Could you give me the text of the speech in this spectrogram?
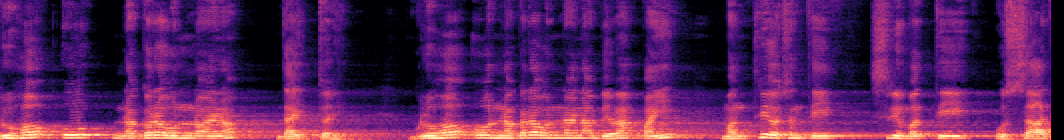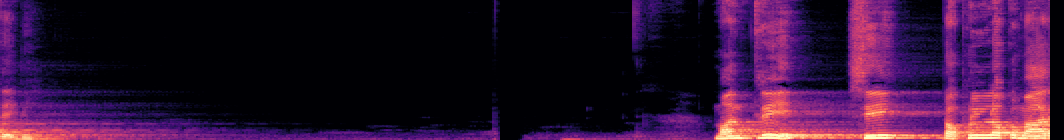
गृह और नगर उन्नयन दायित्व गृह और नगर उन्नयन विभाग पर मंत्री अच्छा श्रीमती उषा देवी मंत्री श्री प्रफुल्ल कुमार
